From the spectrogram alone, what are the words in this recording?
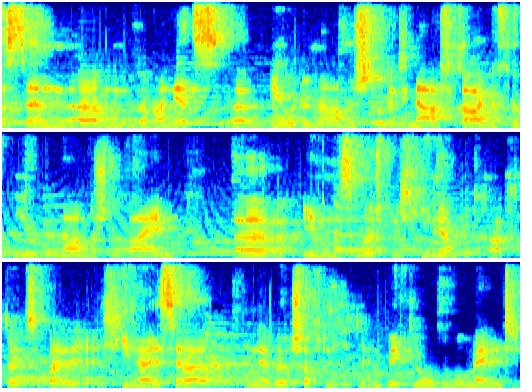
Es denn, ähm, wenn man jetzt äh, biodynamisch oder die Nachfrage für biodynamischen Wein äh, in zum Beispiel China betrachtet? Weil China ist ja in der wirtschaftlichen Entwicklung im Moment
